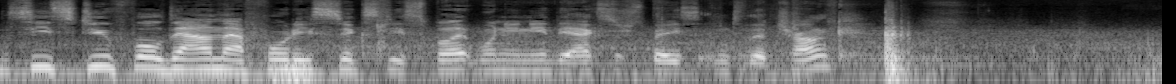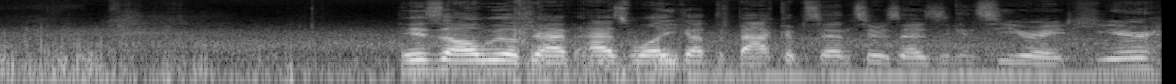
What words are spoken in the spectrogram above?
The seats do fold down that 40-60 split when you need the extra space into the trunk. Is all-wheel drive as well. You got the backup sensors as you can see right here.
